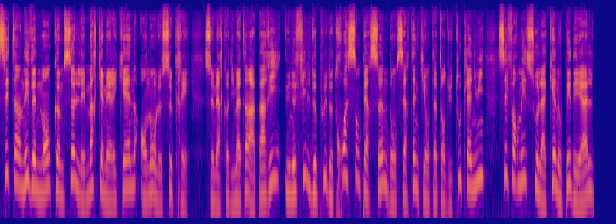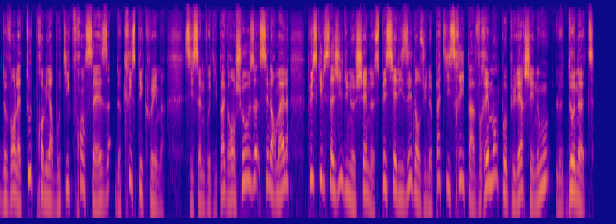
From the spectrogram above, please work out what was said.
C'est un événement comme seules les marques américaines en ont le secret. Ce mercredi matin à Paris, une file de plus de 300 personnes, dont certaines qui ont attendu toute la nuit, s'est formée sous la canopée des Halles devant la toute première boutique française de Krispy Kreme. Si ça ne vous dit pas grand-chose, c'est normal, puisqu'il s'agit d'une chaîne spécialisée dans une pâtisserie pas vraiment populaire chez nous, le donut.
